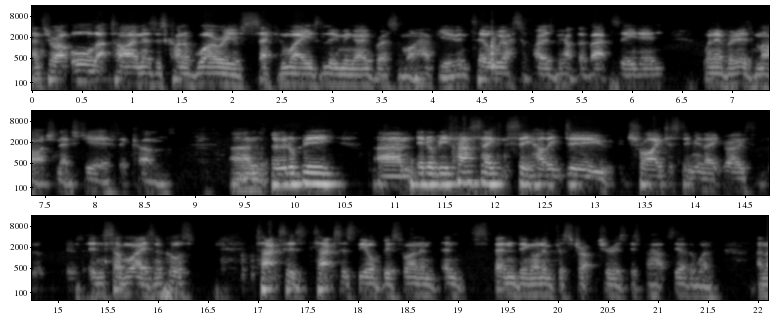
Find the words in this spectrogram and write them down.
And throughout all that time, there's this kind of worry of second waves looming over us and what have you, until we, I suppose, we have the vaccine in whenever it is March next year, if it comes. Um, mm. so it'll be um, it'll be fascinating to see how they do try to stimulate growth in some ways. And of course, taxes taxes the obvious one, and, and spending on infrastructure is, is perhaps the other one. And,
